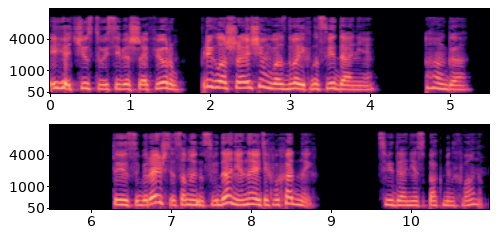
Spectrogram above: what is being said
«Я чувствую себя шофером, приглашающим вас двоих на свидание». «Ага». «Ты собираешься со мной на свидание на этих выходных?» «Свидание с Пак Минхваном?»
